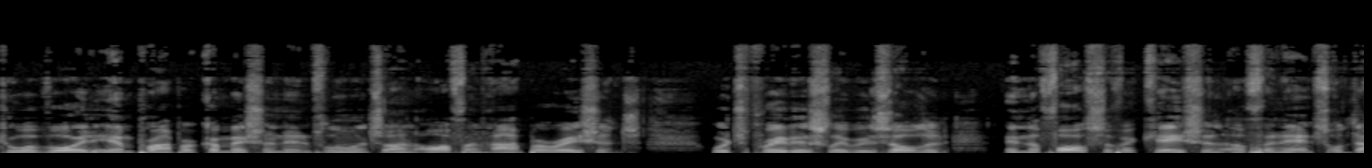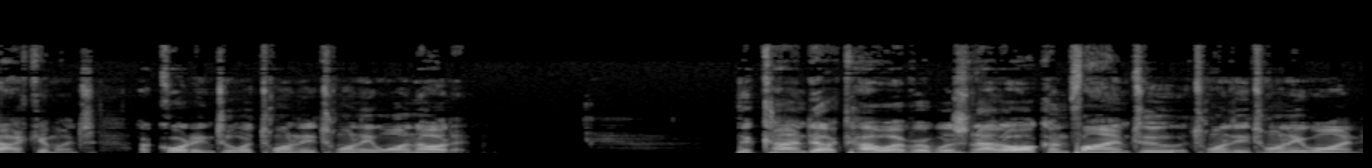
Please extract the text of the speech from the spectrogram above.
to avoid improper commission influence on office operations, which previously resulted in the falsification of financial documents according to a 2021 audit. The conduct, however, was not all confined to 2021.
